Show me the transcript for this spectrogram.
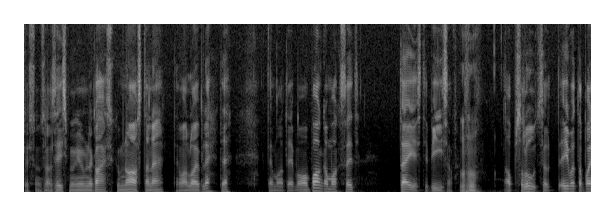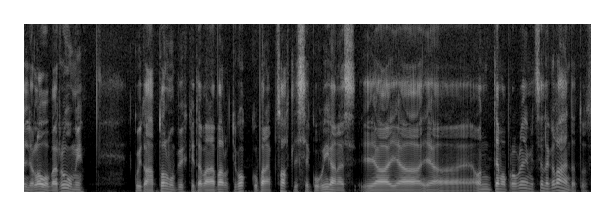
kes on seal seitsmekümne, kaheksakümne aastane, tema loeb lehte, tema teeb oma pangamakseid, täiesti piisav mm. -hmm. absoluutselt, ei võta palju laua peal ruumi kui tahab tolmu pühkida, paneb arvuti kokku, paneb sahtlisse, kuhu iganes ja, ja, ja on tema probleemid sellega lahendatud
